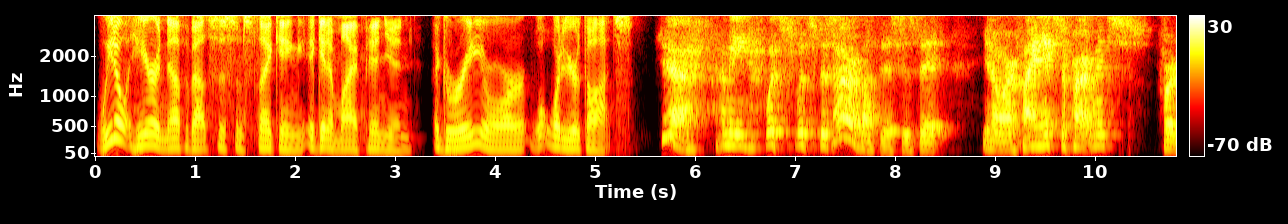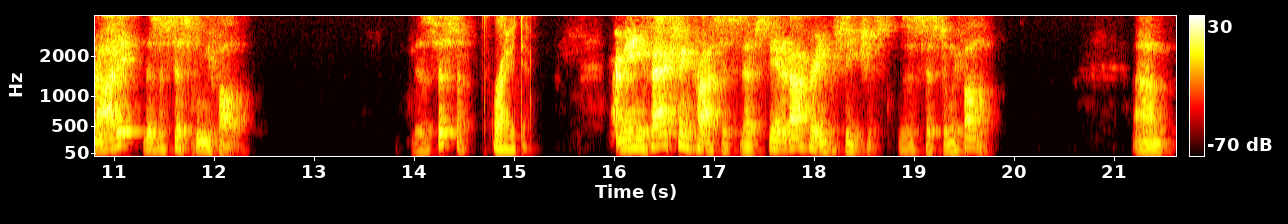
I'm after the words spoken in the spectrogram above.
we don't hear enough about systems thinking. Again, in my opinion, agree or what? What are your thoughts? Yeah, I mean, what's what's bizarre about this is that you know our finance departments for an audit, there's a system you follow. There's a system, right? Our manufacturing processes have standard operating procedures. There's a system we follow. Um,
